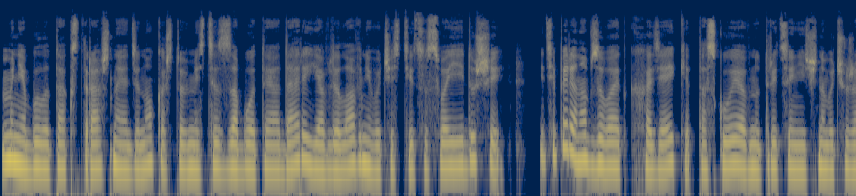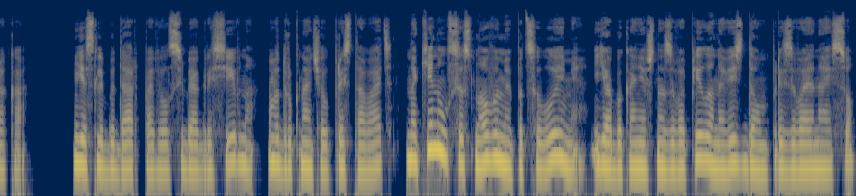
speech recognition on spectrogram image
мне было так страшно и одиноко, что вместе с заботой о Даре я влила в него частицу своей души, и теперь она взывает к хозяйке, тоскуя внутри циничного чужака. Если бы Дар повел себя агрессивно, вдруг начал приставать, накинулся с новыми поцелуями, я бы, конечно, завопила на весь дом, призывая Найсу.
